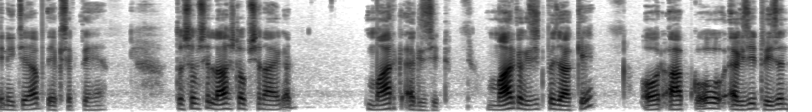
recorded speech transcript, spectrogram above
ये नीचे आप देख सकते हैं। तो सबसे लास्ट ऑप्शन आएगा मार्क एग्ज़िट मार्क एग्ज़िट पे जाके और आपको एग्ज़िट रीज़न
